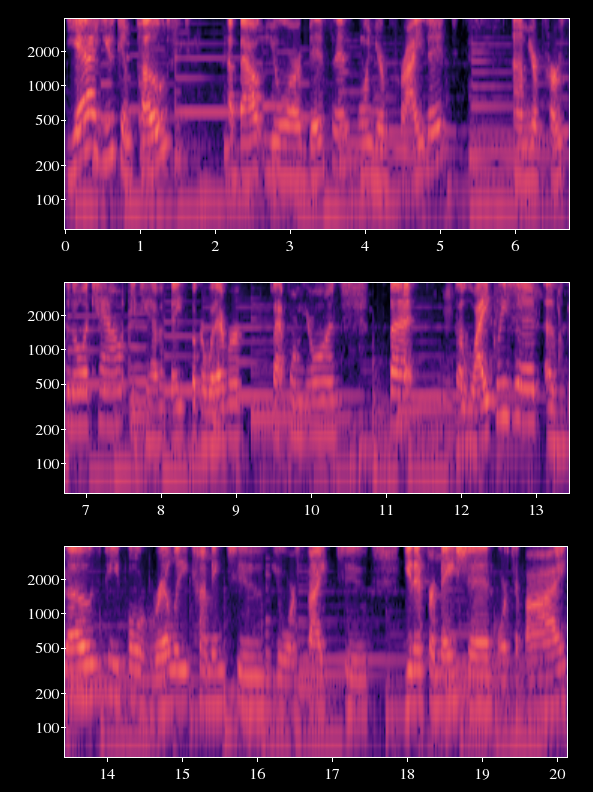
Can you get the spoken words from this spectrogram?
yeah, you can post about your business on your private, um, your personal account, if you have a Facebook or whatever platform you're on, but the likelihood of those people really coming to your site to get information or to buy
